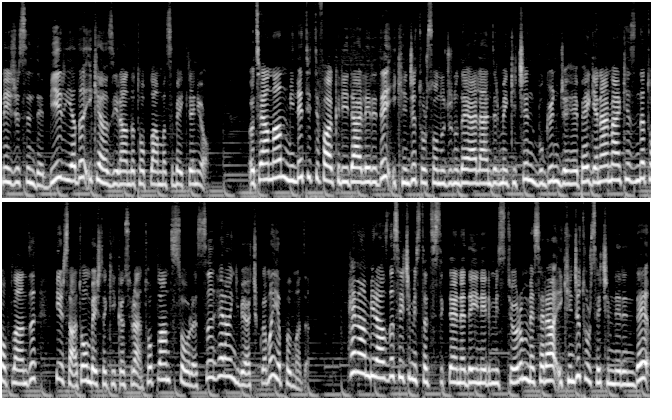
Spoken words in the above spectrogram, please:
meclisin de 1 ya da 2 Haziran'da toplanması bekleniyor. Öte yandan Millet İttifakı liderleri de ikinci tur sonucunu değerlendirmek için bugün CHP Genel Merkezi'nde toplandı. 1 saat 15 dakika süren toplantı sonrası herhangi bir açıklama yapılmadı. Hemen biraz da seçim istatistiklerine değinelim istiyorum. Mesela ikinci tur seçimlerinde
